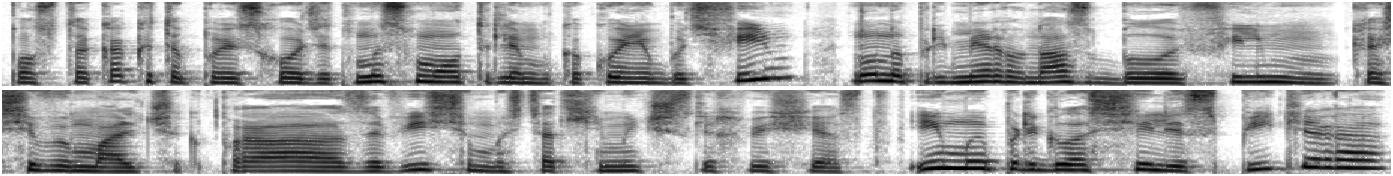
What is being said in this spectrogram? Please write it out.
Просто как это происходит? Мы смотрим какой-нибудь фильм, ну, например, у нас был фильм «Красивый мальчик» про зависимость от химических веществ. И мы пригласили спикера,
